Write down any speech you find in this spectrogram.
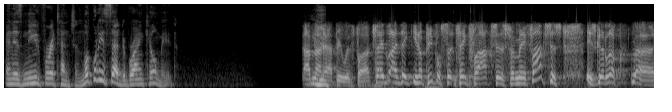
and his need for attention. Look what he said to Brian Kilmeade. I'm not happy with Fox. I, I, think you know people think Fox is for me. Fox is is good. Look, uh,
